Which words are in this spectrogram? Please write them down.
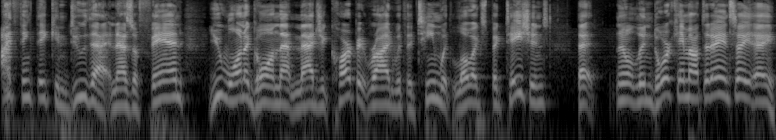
I think they can do that. And as a fan, you want to go on that magic carpet ride with a team with low expectations. That you know, Lindor came out today and say, "Hey,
